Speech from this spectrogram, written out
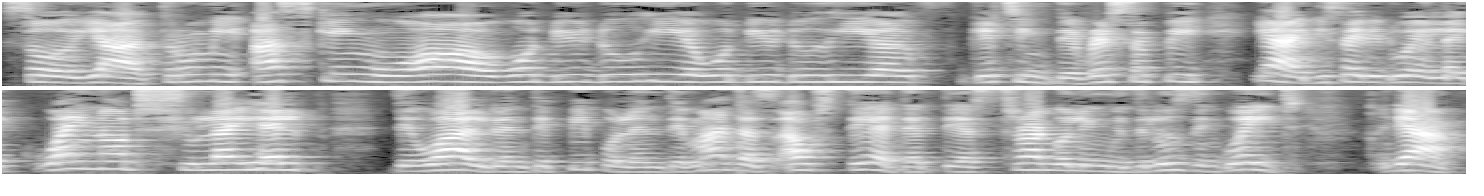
So yeah, through me asking, wow, what do you do here? What do you do here? Getting the recipe. Yeah, I decided, well, like, why not? Should I help the world and the people and the mothers out there that they are struggling with losing weight? Yeah,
